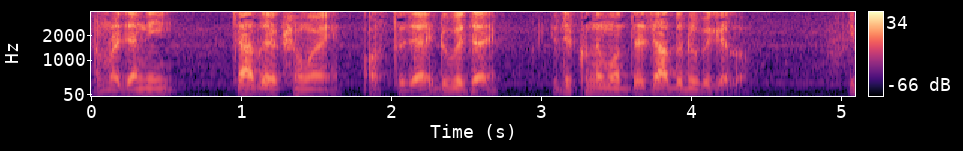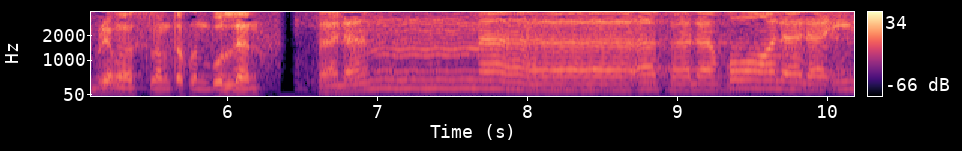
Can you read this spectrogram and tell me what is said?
আমরা জানি চাঁদও এক সময় অস্ত যায় ডুবে যায় কিছুক্ষণের মধ্যে চাঁদও ডুবে গেল ইব্রাহিম আসলাম তখন বললেন فلما أفل قال لئن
